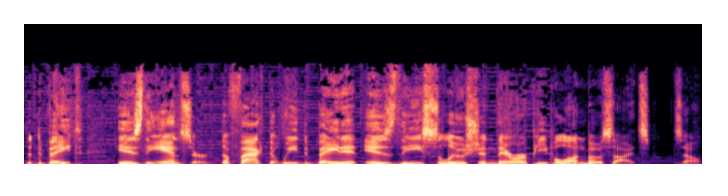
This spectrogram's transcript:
the debate is the answer. The fact that we debate it is the solution. There are people on both sides. So,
